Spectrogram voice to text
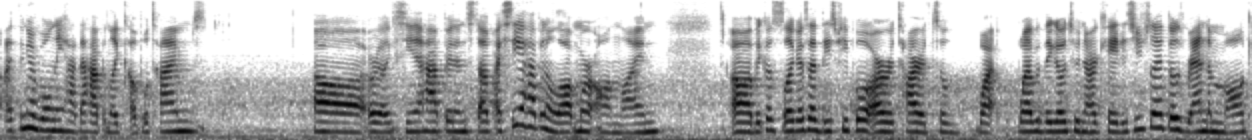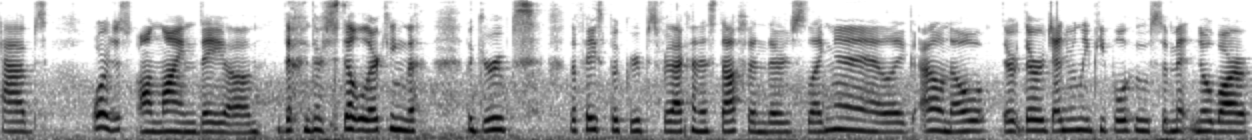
I think I've only had that happen like a couple times. Uh, or like seen it happen and stuff. I see it happen a lot more online. Uh, because like I said, these people are retired, so why why would they go to an arcade? It's usually at those random mall cabs, or just online. They um they're, they're still lurking the the groups, the Facebook groups for that kind of stuff, and they're just like meh, like I don't know. There there are genuinely people who submit no bar,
